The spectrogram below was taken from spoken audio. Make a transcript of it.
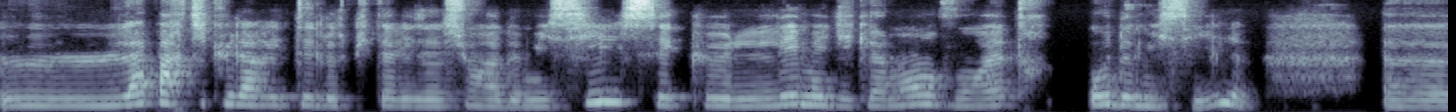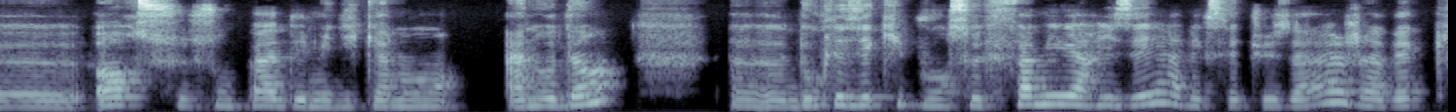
la particularité de l'hospitalisation à domicile, c'est que les médicaments vont être au domicile. Euh, or, ce ne sont pas des médicaments anodins. Euh, donc, les équipes vont se familiariser avec cet usage, avec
